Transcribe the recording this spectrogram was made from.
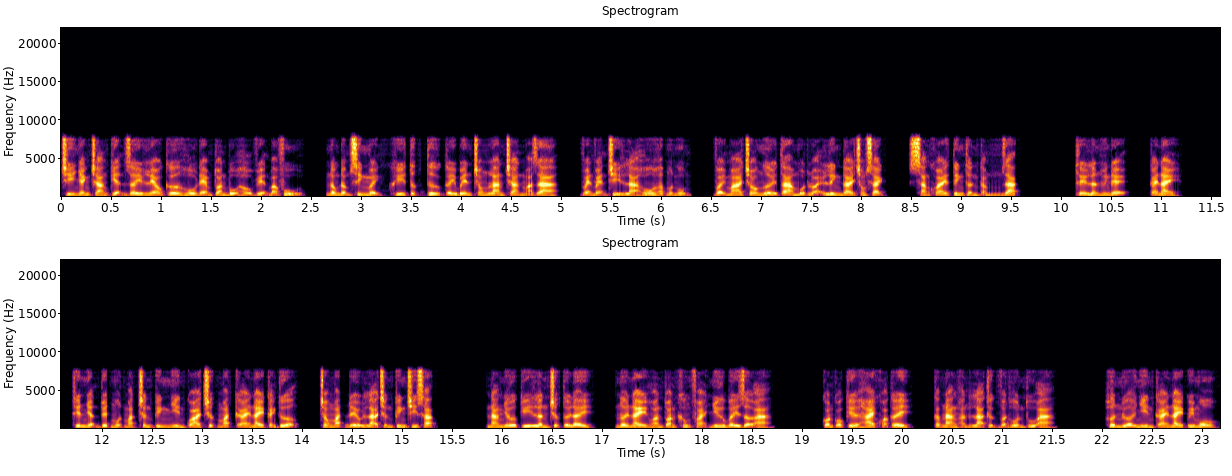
chi nhánh tráng kiện dây leo cơ hồ đem toàn bộ hậu viện bao phủ, nồng đậm sinh mệnh khí tức từ cây bên trong lan tràn mà ra, vẹn vẹn chỉ là hô hấp một ngụm, vậy mà cho người ta một loại linh đài trong sạch, sảng khoái tinh thần cảm giác. Thế lân huynh đệ, cái này. Thiên nhận tuyết một mặt chấn kinh nhìn qua trước mắt cái này cảnh tượng, trong mắt đều là chấn kinh chi sắc. Nàng nhớ kỹ lần trước tới đây, nơi này hoàn toàn không phải như bây giờ a. Còn có kia hai khoả cây, các nàng hẳn là thực vật hồn thú a. Hơn nữa nhìn cái này quy mô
